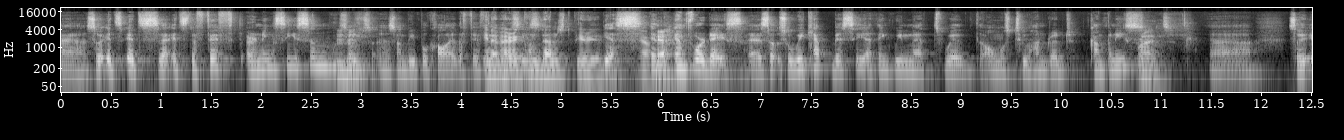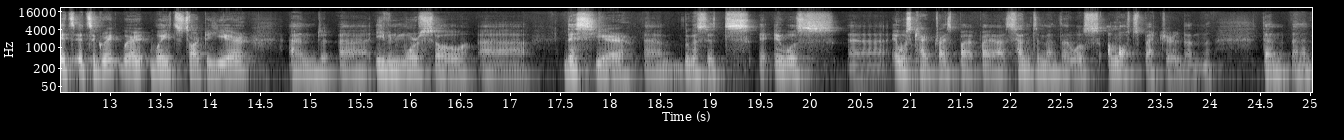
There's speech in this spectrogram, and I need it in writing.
Uh, so it's it's uh, it's the fifth earning season. So it's, uh, some people call it the fifth. In a very season. condensed period. Yes, Yeah. in, Yeah. in four days. Uh, so so we kept busy. I think we met with almost 200 companies. Right. Uh, so it's it's a great way, way to start the year, and uh, even more so uh, this year um, because it's it, it was uh, it was characterized by, by a sentiment that was a lot better than than, than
